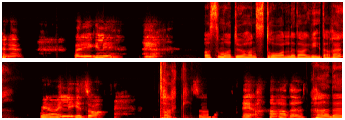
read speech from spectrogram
Ja. Bare hyggelig. Og så må du ha en strålende dag videre. Ja, i likeså. Takk. Så ja, ha det. Ha det.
